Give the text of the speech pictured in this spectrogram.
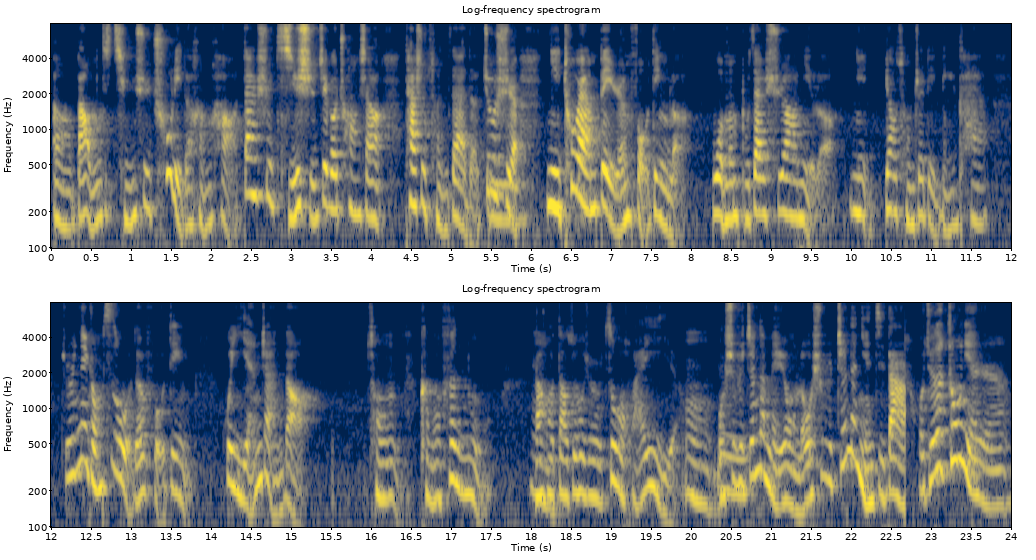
嗯，把我们的情绪处理得很好。但是其实这个创伤它是存在的，就是你突然被人否定了，我们不再需要你了，你要从这里离开，就是那种自我的否定会延展到从可能愤怒。然后到最后就是自我怀疑，嗯，我是不是真的没用了？我是不是真的年纪大？我觉得中年人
